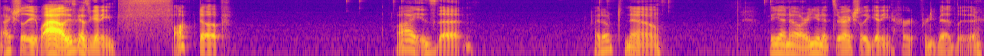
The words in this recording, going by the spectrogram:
Actually, wow, these guys are getting fucked up. Why is that? I don't know. But yeah, no, our units are actually getting hurt pretty badly there.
